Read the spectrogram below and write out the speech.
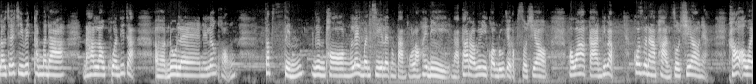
เราใช้ชีวิตธรรมดานะคะเราควรที่จะดูแลในเรื่องของทรัพย์สินเงินทองเลขบัญชีอะไรต่างๆ ของเราให้ดีนะถ้าเราไม่มีความรู้เกี่ยวกับโซเชียลเพราะว่าการที่แบบโฆษณาผ่านโซเชียลเนี่ยเขาเอาไว้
